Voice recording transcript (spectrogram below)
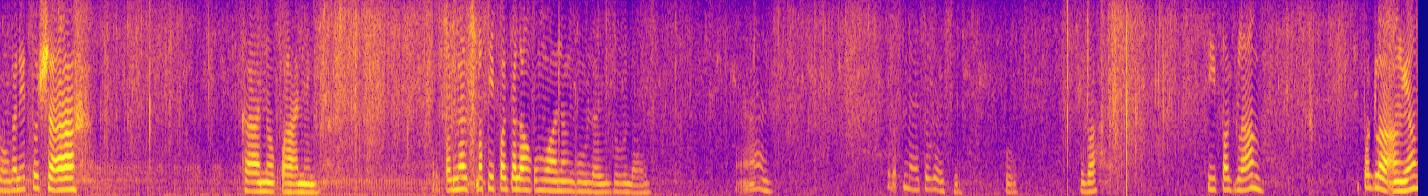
So, ganito siya kaano kanin. So, pag masipag ka lang kumuha ng gulay, gulay. Ayan. Sarap na ito guys. eh. Oh. Diba? Sipag lang. Sipag lang ang yan.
